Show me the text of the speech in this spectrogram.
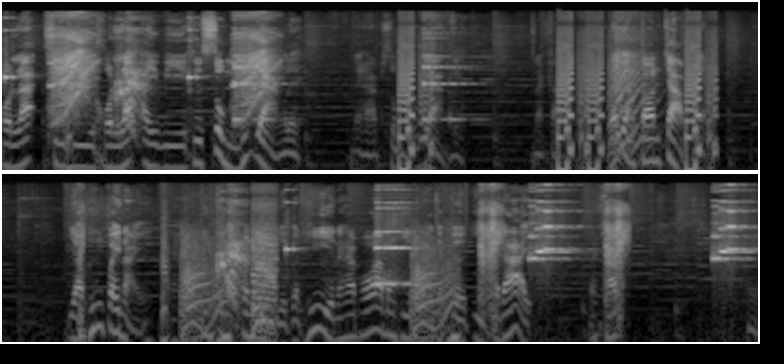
คนละ CP คนละ IV คือสุ่มทุกอย่างเลยนะครับ สุ่มทุกอย่างเลยนะครับ และอย่างตอนจับเนี่ย อย่าพึ่งไปไหนนะครับจริงคนอยู่อยู่กับที่นะครับ เพราะว่าบางทีมันอาจจะเกิดอีกก็ได้นะครับนี่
